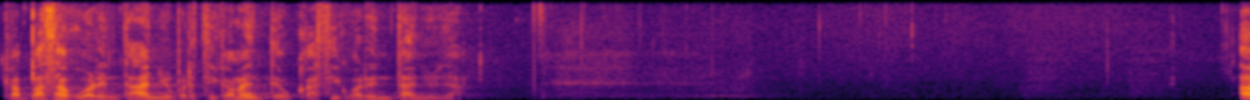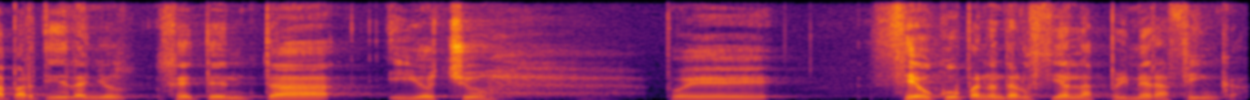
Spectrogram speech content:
que han pasado 40 años prácticamente, o casi 40 años ya. A partir del año 78, pues se ocupan en Andalucía las primeras fincas.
